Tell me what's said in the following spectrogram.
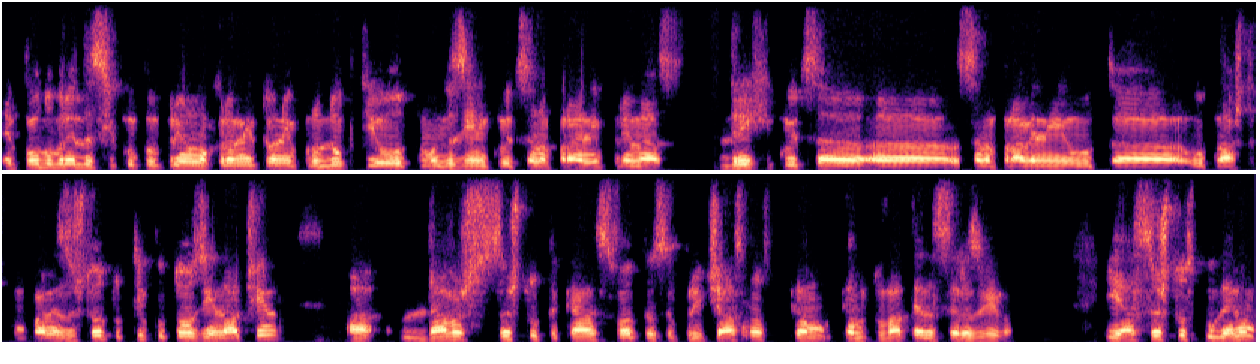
е по-добре да си купа, примерно, хранителни продукти от магазини, които са направени при нас, дрехи, които са, а, са направени от, а, от нашата компания, защото ти по този начин а, даваш също така своята съпричастност към, към това те да се развиват. И аз също споделям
